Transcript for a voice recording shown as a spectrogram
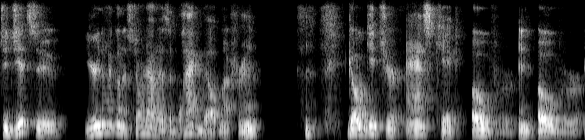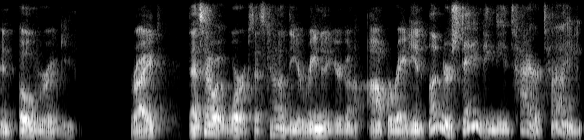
jujitsu, you're not going to start out as a black belt, my friend. Go get your ass kicked over and over and over again, right? That's how it works. That's kind of the arena you're going to operate in, understanding the entire time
